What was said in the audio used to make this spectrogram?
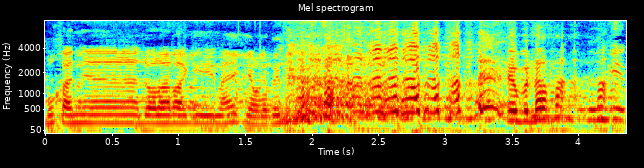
Bukannya dolar lagi naik ya waktu itu? eh bener pak. Mungkin.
